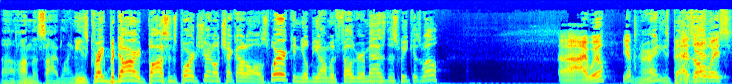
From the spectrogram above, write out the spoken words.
uh, on the sideline. He's Greg Bedard, Boston Sports Journal. Check out all his work, and you'll be on with Felger and Mazz this week as well. Uh, I will. Yep. All right, he's back as at it. always.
